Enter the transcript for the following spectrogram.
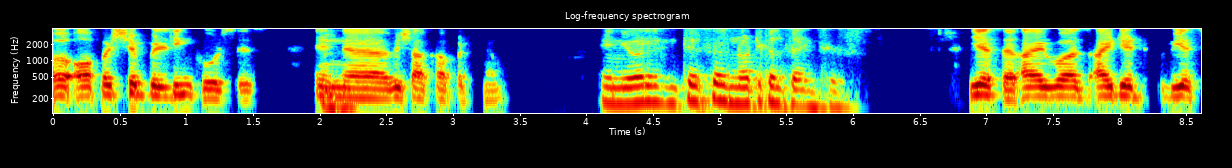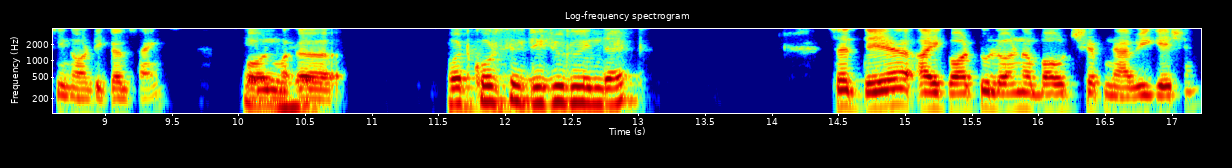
uh, offer shipbuilding courses in Mhm. uh, Vishakhapatnam. And your interest was nautical sciences. Yes, sir. I was I did BSc Nautical Science. For And, uh, what courses did you do in that? so there I got to learn about ship navigation,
